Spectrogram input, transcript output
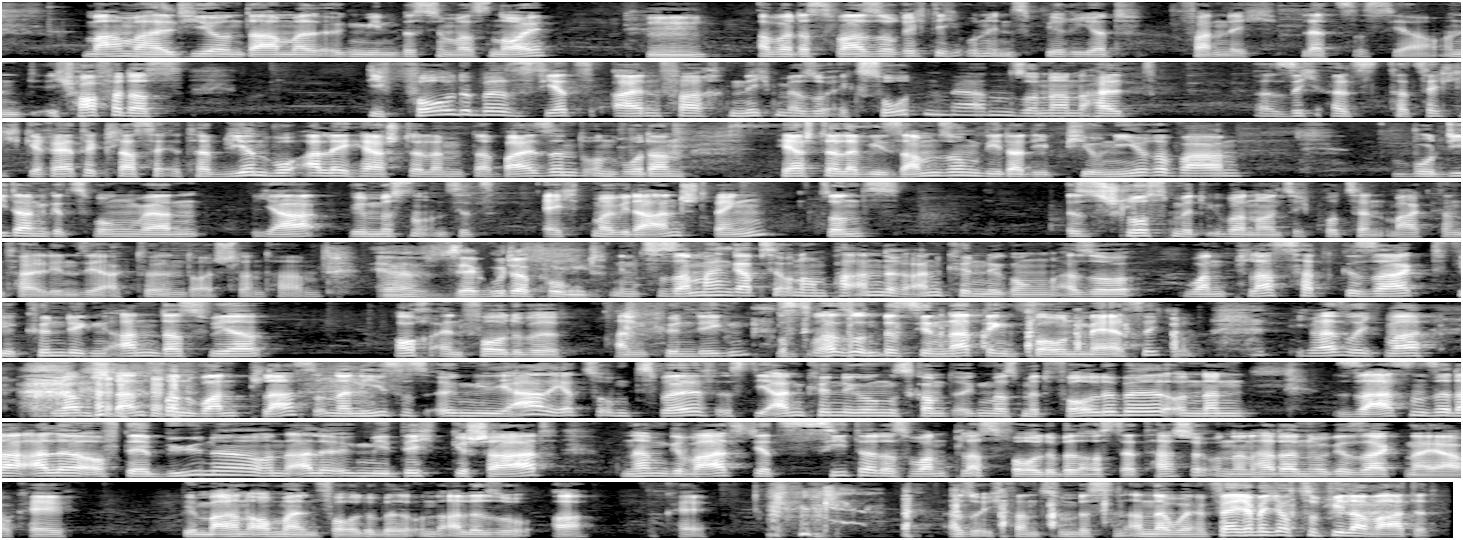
machen wir halt hier und da mal irgendwie ein bisschen was neu. Mhm. Aber das war so richtig uninspiriert, fand ich letztes Jahr. Und ich hoffe, dass die Foldables jetzt einfach nicht mehr so Exoten werden, sondern halt äh, sich als tatsächlich Geräteklasse etablieren, wo alle Hersteller mit dabei sind und wo dann Hersteller wie Samsung, die da die Pioniere waren, wo die dann gezwungen werden, ja, wir müssen uns jetzt echt mal wieder anstrengen, sonst ist Schluss mit über 90 Prozent Marktanteil, den sie aktuell in Deutschland haben. Ja, sehr guter Punkt. In dem Zusammenhang gab es ja auch noch ein paar andere Ankündigungen. Also OnePlus hat gesagt, wir kündigen an, dass wir auch ein Foldable ankündigen. Das war so ein bisschen Nothing Phone-mäßig. Ich weiß nicht, ich war, ich war am Stand von OnePlus und dann hieß es irgendwie, ja, jetzt um zwölf ist die Ankündigung, es kommt irgendwas mit Foldable und dann saßen sie da alle auf der Bühne und alle irgendwie dicht geschart und haben gewartet, jetzt zieht er das OnePlus Foldable aus der Tasche und dann hat er nur gesagt, naja, okay, wir machen auch mal ein Foldable und alle so, ah, okay. Also ich fand es so ein bisschen underwhelming. Vielleicht habe ich auch zu viel erwartet.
